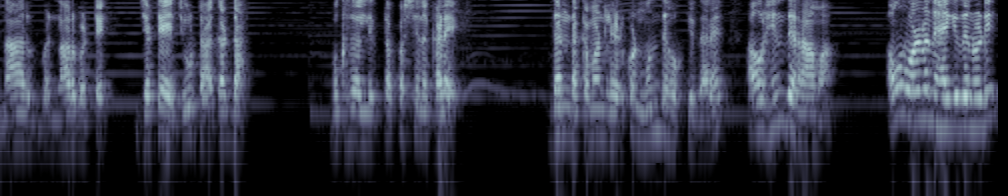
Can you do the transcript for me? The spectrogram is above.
ನಾರು ನಾರು ಬಟ್ಟೆ ಜಟೆ, ಜೂಟ, ಗಡ್ಡ. ಮುಖದಲ್ಲಿ ತಪಸ್ಸಿನ ಕಳೆ. ದಂಡ ಕಮಂಡಲ ಹಿಡ್ಕೊಂಡು ಮುಂದೆ ಹೋಗ್ತಿದ್ದಾರೆ. ಅವ್ರ ಹಿಂದೆ ರಾಮ. ಅವನ ವರ್ಣನೆ ಹೇಗಿದೆ ನೋಡಿ.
